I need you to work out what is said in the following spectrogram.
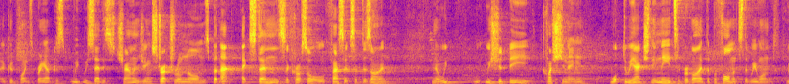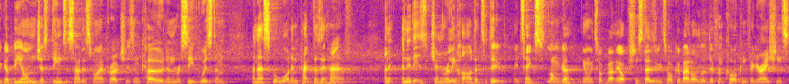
a good point to bring up because we, we said this is challenging structural norms, but that extends across all facets of design. You know, we, we should be questioning what do we actually need to provide the performance that we want. We go beyond just deemed to satisfy approaches and code and received wisdom and ask, well, what impact does it have? And it, and it is generally harder to do. It takes longer. You know, we talk about the option studies, we talk about all the different core configurations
